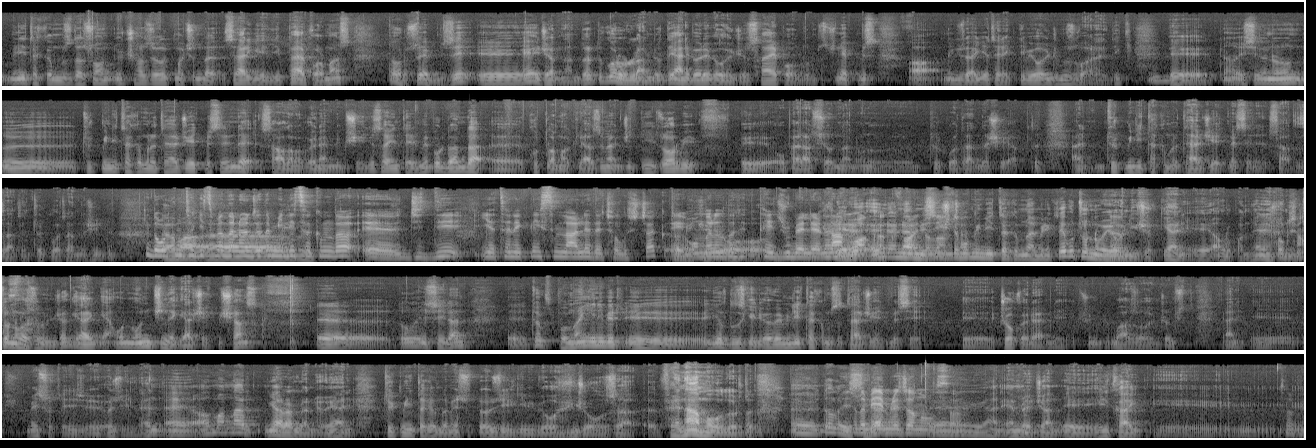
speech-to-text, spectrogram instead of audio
milli takımımızda son 3 hazırlık maçında sergilediği performans doğrusu hepimizi e, heyecanlandırdı, gururlandırdı. Yani böyle bir oyuncuya sahip olduğumuz için hepimiz Aa, ne güzel yetenekli bir oyuncumuz var dedik. E, onun e, Türk milli takımını tercih etmesini de sağlamak önemli bir şeydi. Sayın Terim'i buradan da e, kutlamak lazım. Yani ciddi zor bir e, operasyondan onu Türk vatandaşı yaptı. Yani Türk milli takımını tercih etmesini sağladı zaten Türk vatandaşıydı. Ki Dortmund'a gitmeden önce de milli takımda e, ciddi yetenekli isimlerle de çalışacak. E, tabii ki onların da o- tecrübelerinden yani muhakkak En önemlisi işte bu milli takımla birlikte bu turnuvayı oynayacak. Yani e, Avrupa'nın en önemli şanslı. turnuvası oynayacak. Yani, yani onun, onun için de gerçek bir şans. E, dolayısıyla e, Türk futbolundan yeni bir e, yıldız geliyor ve milli takımımızı tercih etmesi e, çok önemli. Çünkü bazı oyuncularımız yani e, Mesut Özil'den e, Almanlar yararlanıyor. Yani Türk milli takımda Mesut Özil gibi bir oyuncu olsa e, fena mı olurdu? E, dolayısıyla Ya da bir Emre Can olsa. e, yani Emre Can, e, İlkay e,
